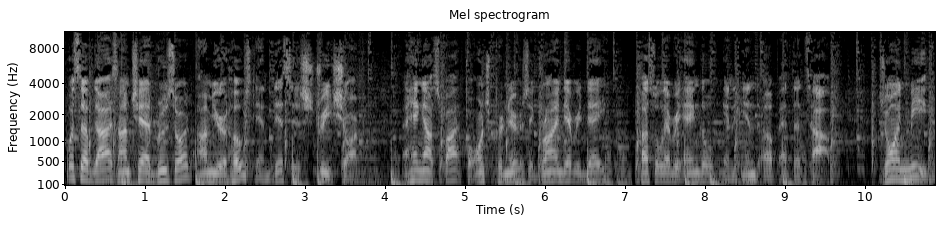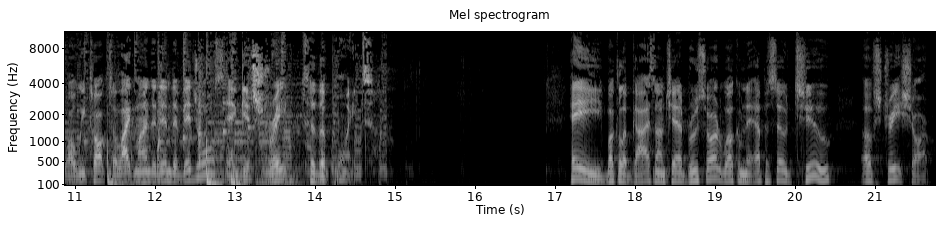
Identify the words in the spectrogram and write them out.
What's up, guys? I'm Chad Broussard. I'm your host, and this is Street Sharp, a hangout spot for entrepreneurs that grind every day, hustle every angle, and end up at the top. Join me while we talk to like-minded individuals and get straight to the point. Hey, buckle up, guys. I'm Chad Broussard. Welcome to episode two of Street Sharp.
